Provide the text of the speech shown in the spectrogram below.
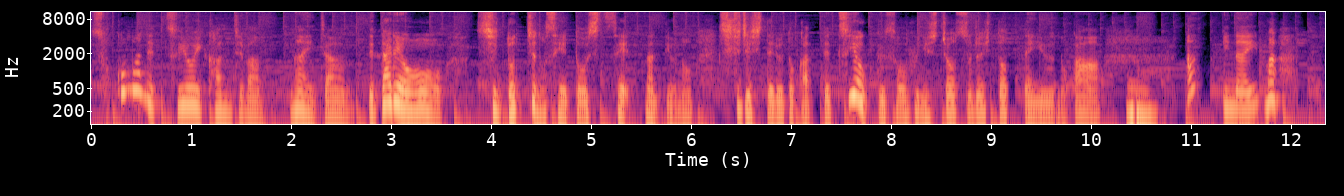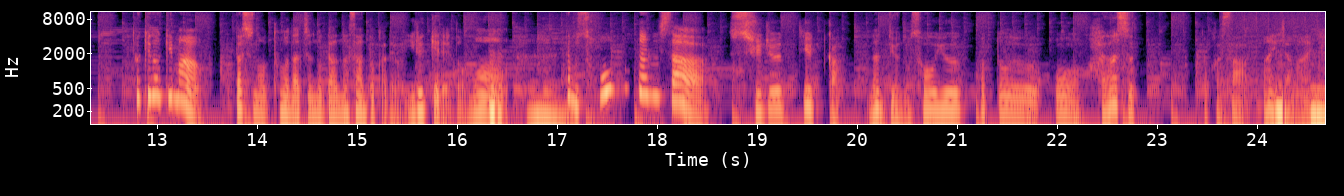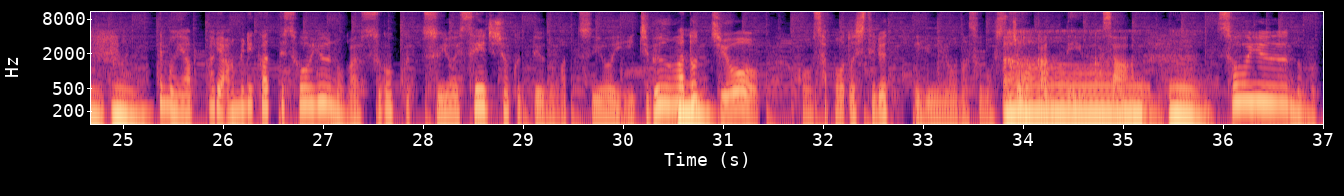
そこまで強い感じはないじゃん。で誰をしどっちの政党せなんていうの？支持してるとかって強くそういうふうに主張する人っていうのが、うん、あいない。まあ時々まあ私の友達の旦那さんとかではいるけれども、うん、でもそんなにさ主流っていうかなんていうのそういうことを話すとかさないじゃない、うんうんうん、でもやっぱりアメリカってそういうのがすごく強い政治色っていうのが強い自分はどっちをこうサポートしてるっていうようなその主張感っていうかさ、うん、そういうのも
